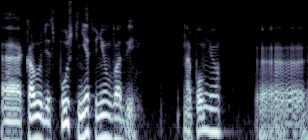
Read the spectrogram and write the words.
Э, колодец пуст, нет в нем воды. Напомню, э,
